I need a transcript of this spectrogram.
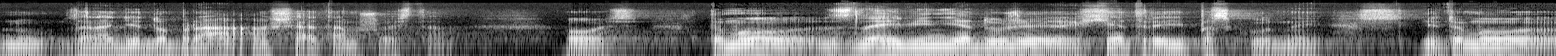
ну, заради добра, а ще там щось там. Ось. Тому злий він є дуже хитрий і паскудний. І тому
